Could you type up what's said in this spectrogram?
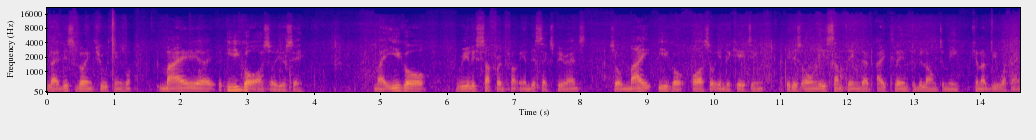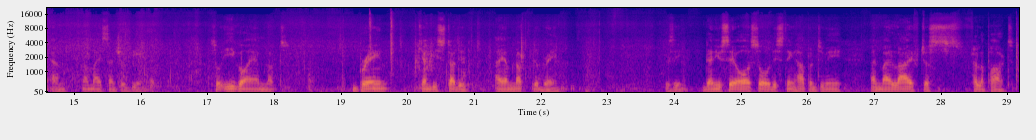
like this going through things. My uh, ego also, you say. My ego really suffered from in this experience so my ego also indicating it is only something that I claim to belong to me, cannot be what I am, not my essential being. So ego I am not. Brain can be studied. I am not the brain. You see? then you say also this thing happened to me and my life just fell apart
